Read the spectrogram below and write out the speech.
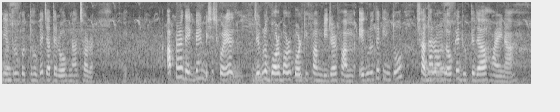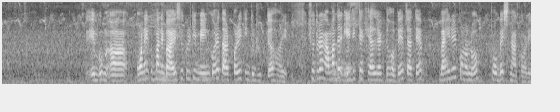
নিয়ন্ত্রণ করতে হবে যাতে রোগ না ছড়া আপনারা দেখবেন বিশেষ করে যেগুলো বড় বড় পোলট্রি ফার্ম, বিডার ফার্ম, এগুলোতে কিন্তু সাধারণ লোকে ঢুকতে দেওয়া হয় না। এবং অনেক মানে বায়ো সিকিউরিটি মেইন করে তারপরে কিন্তু ঢুকতে হয়। সুতরাং আমাদের এই দিকটা খেয়াল রাখতে হবে যাতে বাইরের কোনো লোক প্রবেশ না করে।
